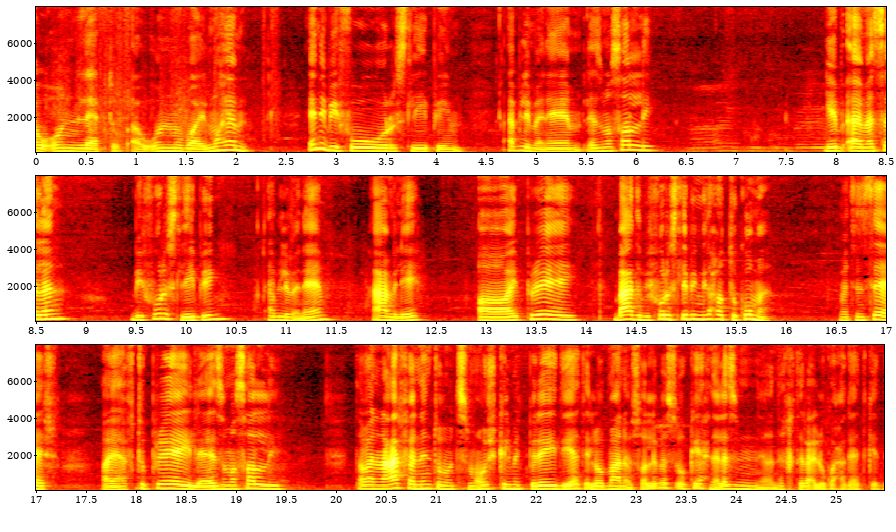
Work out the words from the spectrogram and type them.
أو on laptop أو on mobile مهم. and before sleeping قبل ما أنام لازم أصلي. يبقى مثلا before sleeping قبل ما أنام هعمل إيه؟ I pray. بعد before sleeping دي أحط comma. ما تنساش. I have to pray. لازم أصلي. طبعا أنا عارفة إن أنتوا ما بتسمعوش كلمة pray ديت اللي هو بمعنى يصلي بس okay إحنا لازم نخترع لكم حاجات كده.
